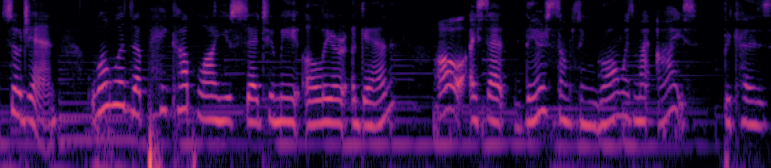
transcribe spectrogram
So Jen, what was the pickup line you said to me earlier again? Oh, I said there's something wrong with my eyes because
